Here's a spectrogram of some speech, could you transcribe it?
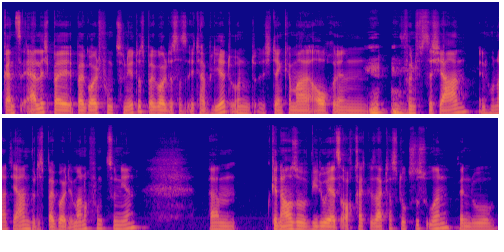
ganz ehrlich, bei, bei Gold funktioniert es. Bei Gold ist das etabliert und ich denke mal, auch in 50 Jahren, in 100 Jahren wird es bei Gold immer noch funktionieren. Ähm, genauso wie du jetzt auch gerade gesagt hast, Luxusuhren, wenn du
